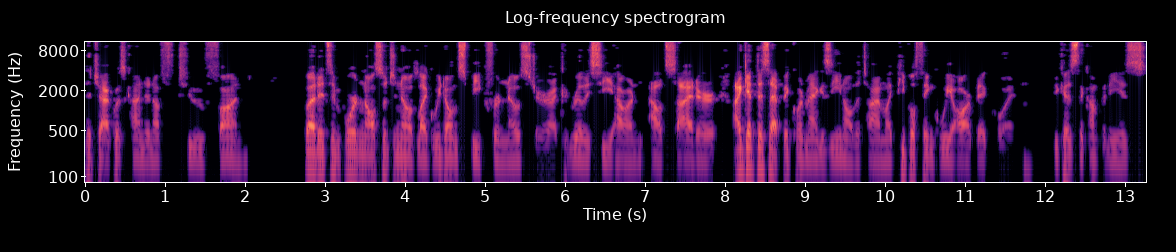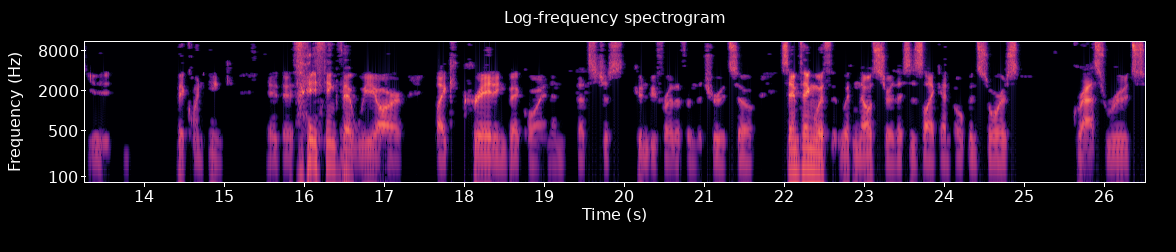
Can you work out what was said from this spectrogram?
that Jack was kind enough to fund. But it's important also to note, like, we don't speak for Nostr. I could really see how an outsider, I get this at Bitcoin Magazine all the time. Like, people think we are Bitcoin because the company is Bitcoin Inc. they think that we are like creating Bitcoin, and that's just couldn't be further from the truth. So same thing with with Nostr. This is like an open source grassroots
